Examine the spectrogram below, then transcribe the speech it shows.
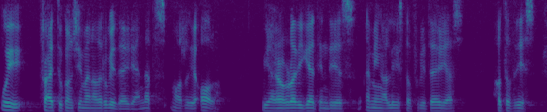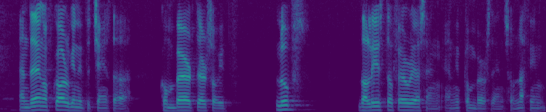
we try to consume another grid area, and that's mostly all. We are already getting this, I mean, a list of grid areas out of this. And then, of course, we need to change the converter so it loops the list of areas and, and it converts them, so nothing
